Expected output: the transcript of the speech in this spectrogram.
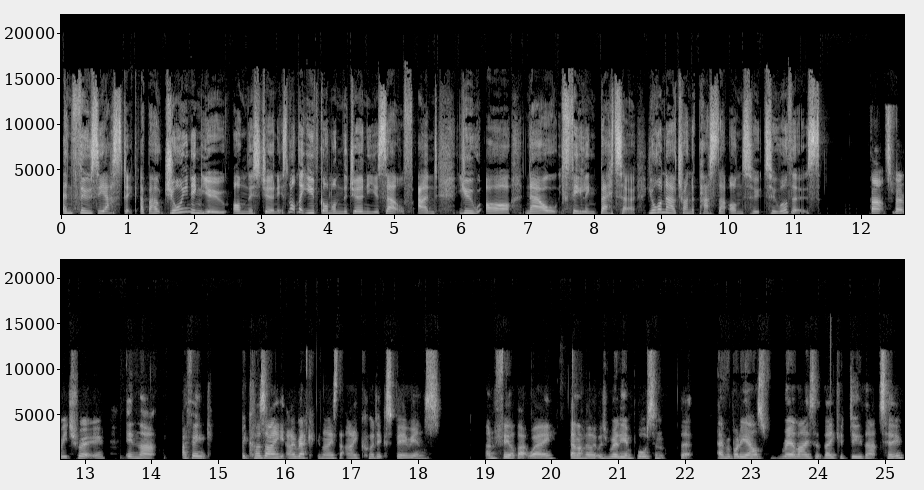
enthusiastic about joining you on this journey. It's not that you've gone on the journey yourself and you are now feeling better. You're now trying to pass that on to, to others. That's very true, in that I think because I, I recognized that I could experience and feel that way, then I thought it was really important that everybody else realized that they could do that too.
